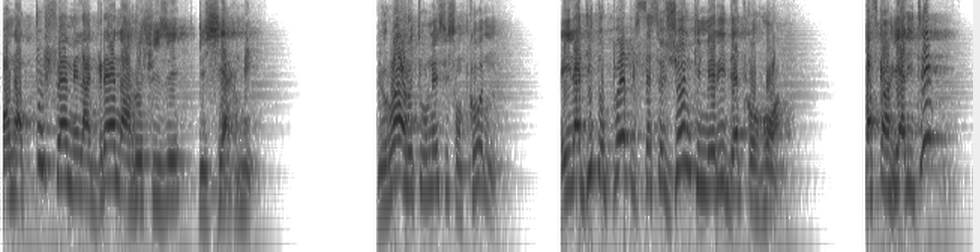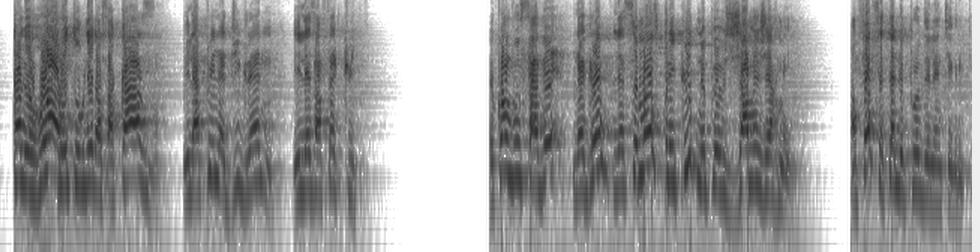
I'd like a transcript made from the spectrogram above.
On a tout fait, mais la graine a refusé de germer. Le roi est retourné sur son trône et il a dit au peuple, c'est ce jeune qui mérite d'être roi. Parce qu'en réalité, quand le roi est retourné dans sa case, il a pris les dix graines, il les a fait cuites. Et comme vous savez, les, graines, les semences précuites ne peuvent jamais germer. En fait, c'était l'épreuve de l'intégrité.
